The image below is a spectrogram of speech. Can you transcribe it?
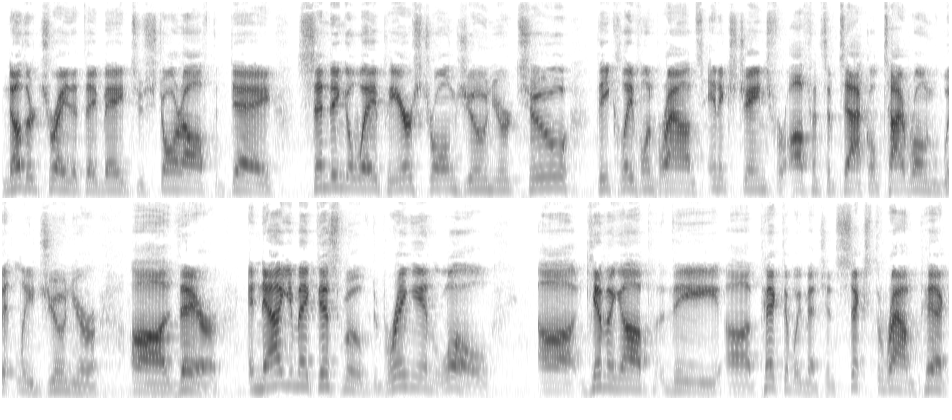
another trade that they made to start off the day, sending away Pierre Strong Jr. to the Cleveland Browns in exchange for offensive tackle Tyrone Wheatley Jr. Uh, there. And now you make this move to bring in Lowe, uh, giving up the uh, pick that we mentioned, sixth round pick.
